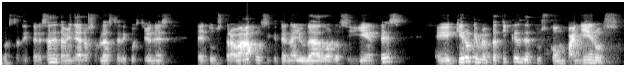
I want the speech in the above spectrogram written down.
bastante interesante. También ya nos hablaste de cuestiones de tus trabajos y que te han ayudado a los siguientes. quiero que me platiques de tus compañeros.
